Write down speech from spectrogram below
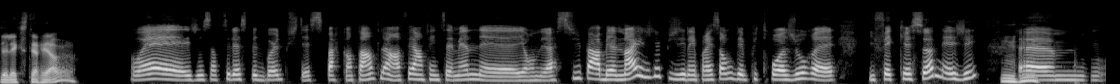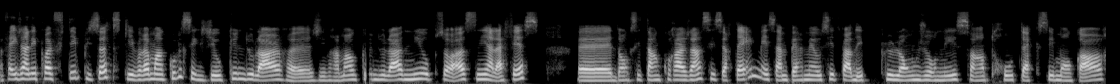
de l'extérieur? Ouais, j'ai sorti le speedboard puis j'étais super contente là. En fait, en fin de semaine, euh, on a la super belle neige là, puis j'ai l'impression que depuis trois jours, euh, il fait que ça neiger. Mhm. Euh, fait que j'en ai profité. Puis ça, ce qui est vraiment cool, c'est que j'ai aucune douleur. Euh, j'ai vraiment aucune douleur ni au psoas ni à la fesse. Donc c'est encourageant, c'est certain, mais ça me permet aussi de faire des plus longues journées sans trop taxer mon corps.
